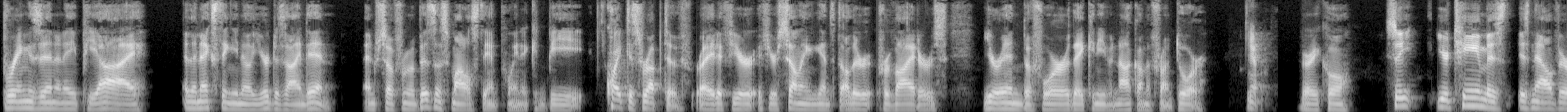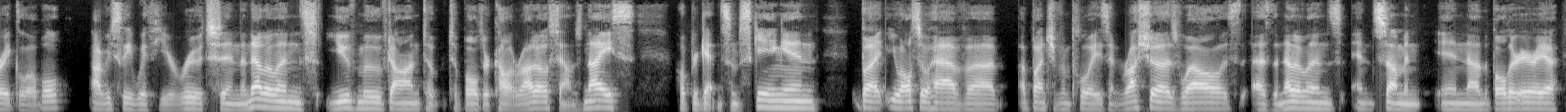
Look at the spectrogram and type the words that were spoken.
brings in an API, and the next thing you know, you're designed in. And so, from a business model standpoint, it can be quite disruptive, right? If you're if you're selling against other providers, you're in before they can even knock on the front door. Yeah. Very cool. So your team is is now very global. Obviously, with your roots in the Netherlands, you've moved on to, to Boulder, Colorado. Sounds nice. Hope you're getting some skiing in. But you also have uh, a bunch of employees in Russia as well as, as the Netherlands and some in, in uh, the Boulder area.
